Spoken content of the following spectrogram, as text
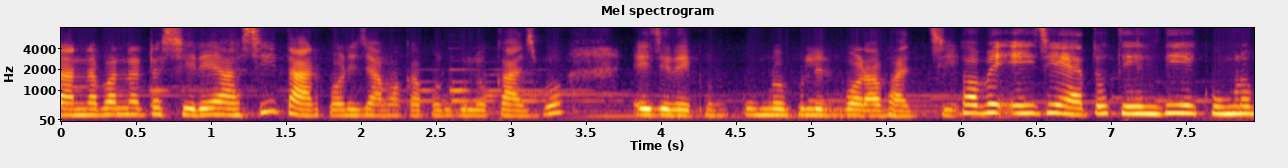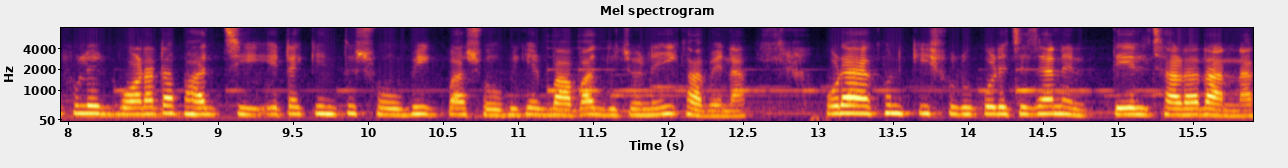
রান্না বান্নাটা সেরে আসি, তারপরে জামা কাপড়গুলো কাচবো। এই যে দেখুন, কুমড়ো ফুলের বড়া ভাজছি। তবে এই যে এত তেল দিয়ে কুমড়ো ফুলের বড়াটা ভাজছি, এটা কিন্তু সৌভিক বা সৌভিকের বাবা দুজনেই খাবে না। ওরা এখন কি শুরু করেছে জানেন? তেল ছাড়া রান্না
